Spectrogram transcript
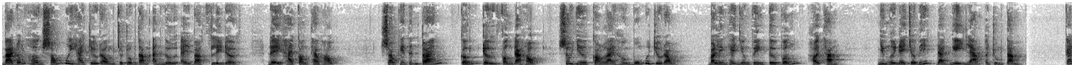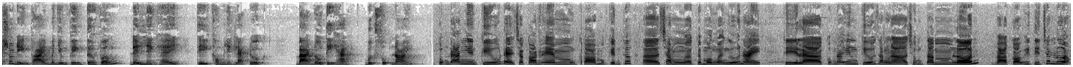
bà đóng hơn 62 triệu đồng cho trung tâm Anh ngữ ABAC Leader để hai con theo học. Sau khi tính toán, cấn trừ phần đã học, số dư còn lại hơn 40 triệu đồng. Bà liên hệ nhân viên tư vấn, hỏi thăm, nhưng người này cho biết đã nghỉ làm ở trung tâm. Các số điện thoại mà nhân viên tư vấn để liên hệ thì không liên lạc được. Bà Đỗ Thị Hằng bức xúc nói. cũng đã nghiên cứu để cho con em có một kiến thức uh, trong cái môn ngoại ngữ này thì là cũng đã nghiên cứu rằng là trung tâm lớn và có uy tín chất lượng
